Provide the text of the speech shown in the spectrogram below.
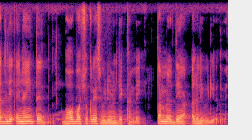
ਅੱਜ ਲਈ ਇੰਨਾ ਹੀ ਤੇ ਬਹੁਤ-ਬਹੁਤ ਸ਼ੁਕਰੀਆ ਇਸ ਵੀਡੀਓ ਨੂੰ ਦੇਖਣ ਲਈ। ਤਾਂ ਮਿਲਦੇ ਹਾਂ ਅਗਲੀ ਵੀਡੀਓ ਦੇ ਵਿੱਚ।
